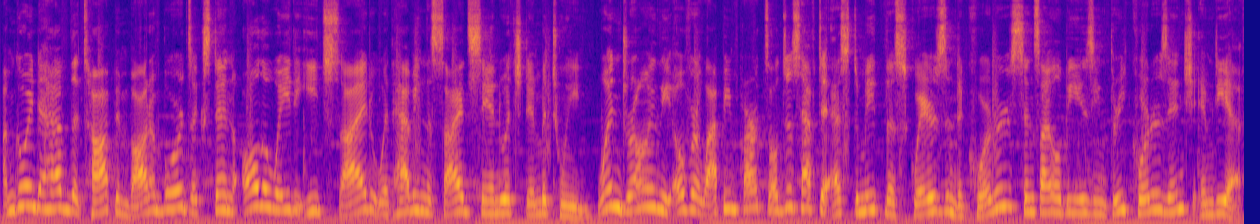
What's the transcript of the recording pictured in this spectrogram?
I'm going to have the top and bottom boards extend all the way to each side with having the sides sandwiched in between. When drawing the overlapping parts, I'll just have to estimate the squares into quarters since I will be using 3 quarters inch MDF.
